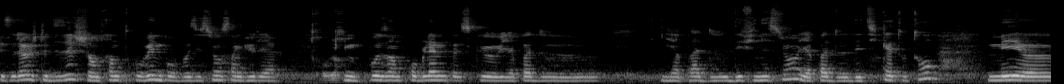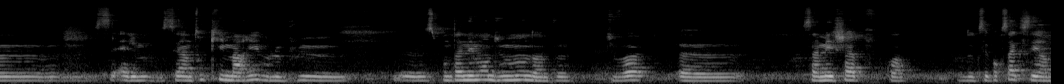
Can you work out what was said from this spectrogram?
Et c'est là où je te disais, je suis en train de trouver une proposition singulière Trop bien. qui me pose un problème parce qu'il n'y a pas de. Il n'y a pas de définition, il n'y a pas d'étiquette autour, mais euh, c'est un truc qui m'arrive le plus euh, spontanément du monde un peu, tu vois. Euh, ça m'échappe, quoi. Donc c'est pour ça que c'est un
